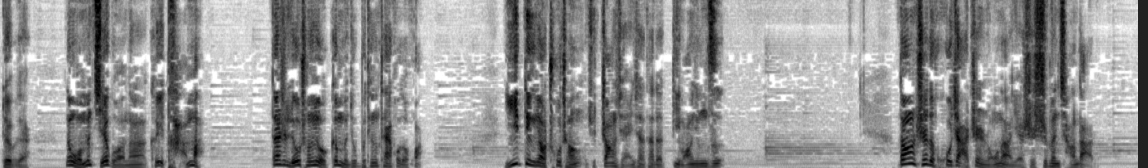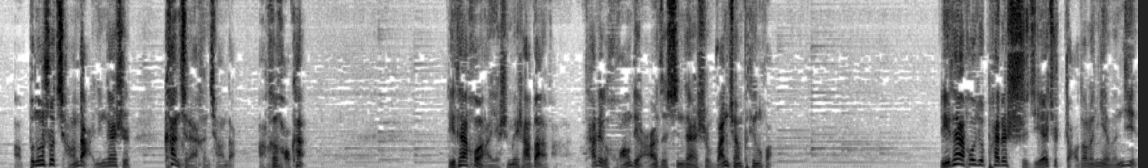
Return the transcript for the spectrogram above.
对不对？那我们结果呢，可以谈嘛。但是刘承佑根本就不听太后的话，一定要出城去彰显一下他的帝王英姿。当时的护驾阵容呢也是十分强大的，啊，不能说强大，应该是看起来很强大啊，很好看。李太后啊也是没啥办法，他这个皇帝儿子现在是完全不听话。李太后就派了使节去找到了聂文进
